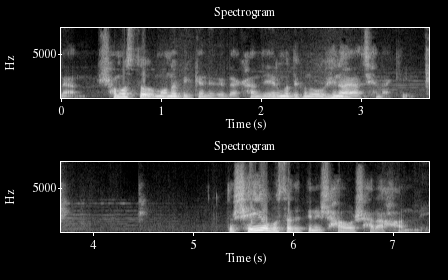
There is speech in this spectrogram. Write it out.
নেন। সমস্ত মনোবিজ্ঞানীদের দেখান যে এর মধ্যে কোনো অভিনয় আছে নাকি। তো সেই অবস্থাতে তিনি সাহস হারা হননি।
